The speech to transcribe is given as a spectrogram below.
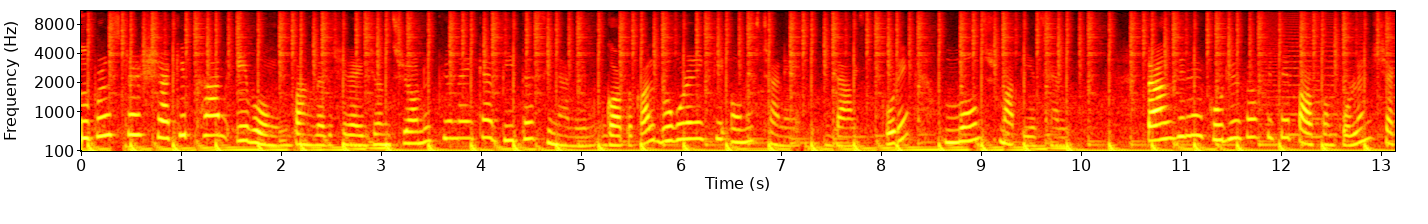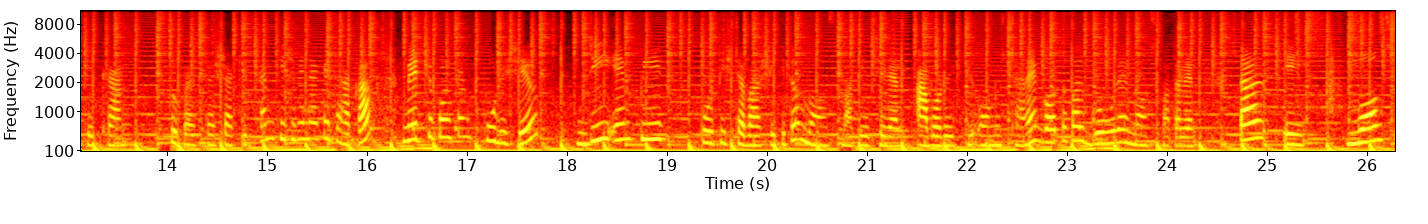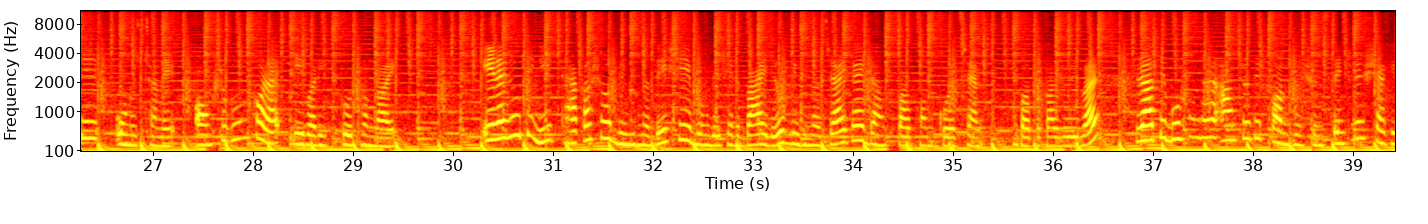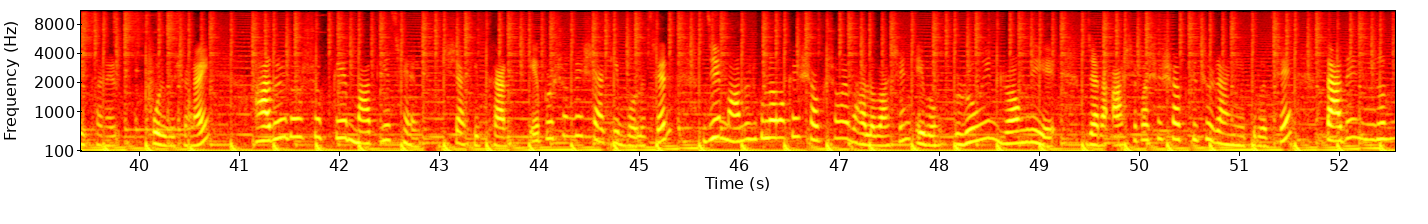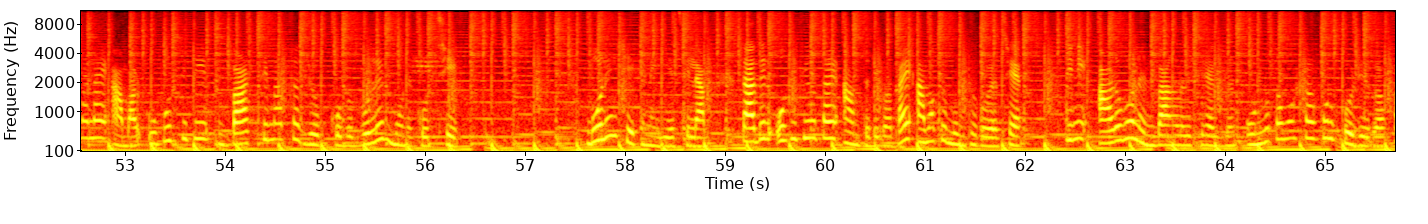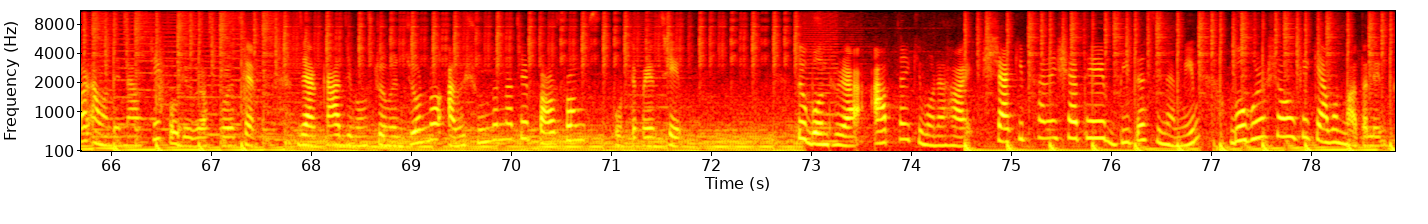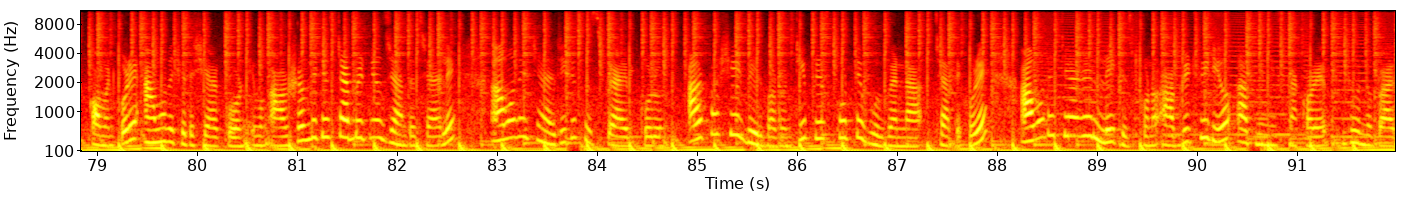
Superstar Shakib খান এবং বাংলাদেশের একজন জনপ্রিয় নায়িকা বিদ্যা সিনহা গতকাল বগুড়ার একটি অনুষ্ঠানে ডান্স করে মঞ্চ মাতিয়েছেন। তানজিলের কোরিওগ্রাফিতে পারফর্ম করলেন শাকিব খান। সুপারস্টার শাকিব খান কিছুদিন আগে ঢাকা মেট্রোপলিটন পুলিশের ডিএমপির প্রতিষ্ঠা বার্ষিকীতে মঞ্চ মাতিয়েছিলেন। আবারও একটি অনুষ্ঠানে গতকাল বগুড়ায় মঞ্চ মাতালেন। তার এই মঞ্চের অনুষ্ঠানে অংশগ্রহণ করা এবারই প্রথম নয়। এর আগেও তিনি ঢাকা সহ বিভিন্ন দেশে এবং দেশের বাইরেও বিভিন্ন জায়গায় ডান্স পারফর্ম করেছেন। গতকাল রবিবার রাতে বসুন্ধরা আন্তর্জাতিক কনভেনশন সেন্টারে শাকিব খানের পরিবেশনায় হাজার দর্শককে মাতিয়েছেন শাকিব খান। এ প্রসঙ্গে শাকিব বলেছেন যে, মানুষগুলো আমাকে সবসময় ভালোবাসেন এবং রঙিন রং দিয়ে যারা আশেপাশে সবকিছু রাঙিয়ে তুলেছে, তাদের মিলন মেলায় আমার উপস্থিতি বাড়তি মাত্রা যোগ করবে বলে মনে করছি। বলেই সেখানে গিয়েছিলাম। তাদের অতিথিয়তায় আন্তরিকতায় আমাকে মুগ্ধ করেছে। তিনি আরও বলেন, বাংলাদেশের একজন অন্যতম সফল কোরিওগ্রাফার আমাদের নাচটি কোরিওগ্রাফ করেছেন, যার কাজ এবং শ্রমের জন্য আমি সুন্দর নাচের পারফর্ম করতে পেরেছি। তো বন্ধুরা, আপনার কি মনে হয়, শাকিব খানের সাথে বিদ্যা সিনহা মিম বগুড়া শহরকে কেমন মাতালেন? কমেন্ট করে আমাদের সাথে শেয়ার করুন এবং আরও সব লেটেস্ট আপডেট নিউজ জানতে চাইলে আমাদের চ্যানেলটিকে সাবস্ক্রাইব করুন আর পাশে বেল বাটনটি প্রেস করতে ভুলবেন না, যাতে করে আমাদের চ্যানেলের লেটেস্ট কোনো আপডেট ভিডিও আপনি মিস না করেন। ধন্যবাদ।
